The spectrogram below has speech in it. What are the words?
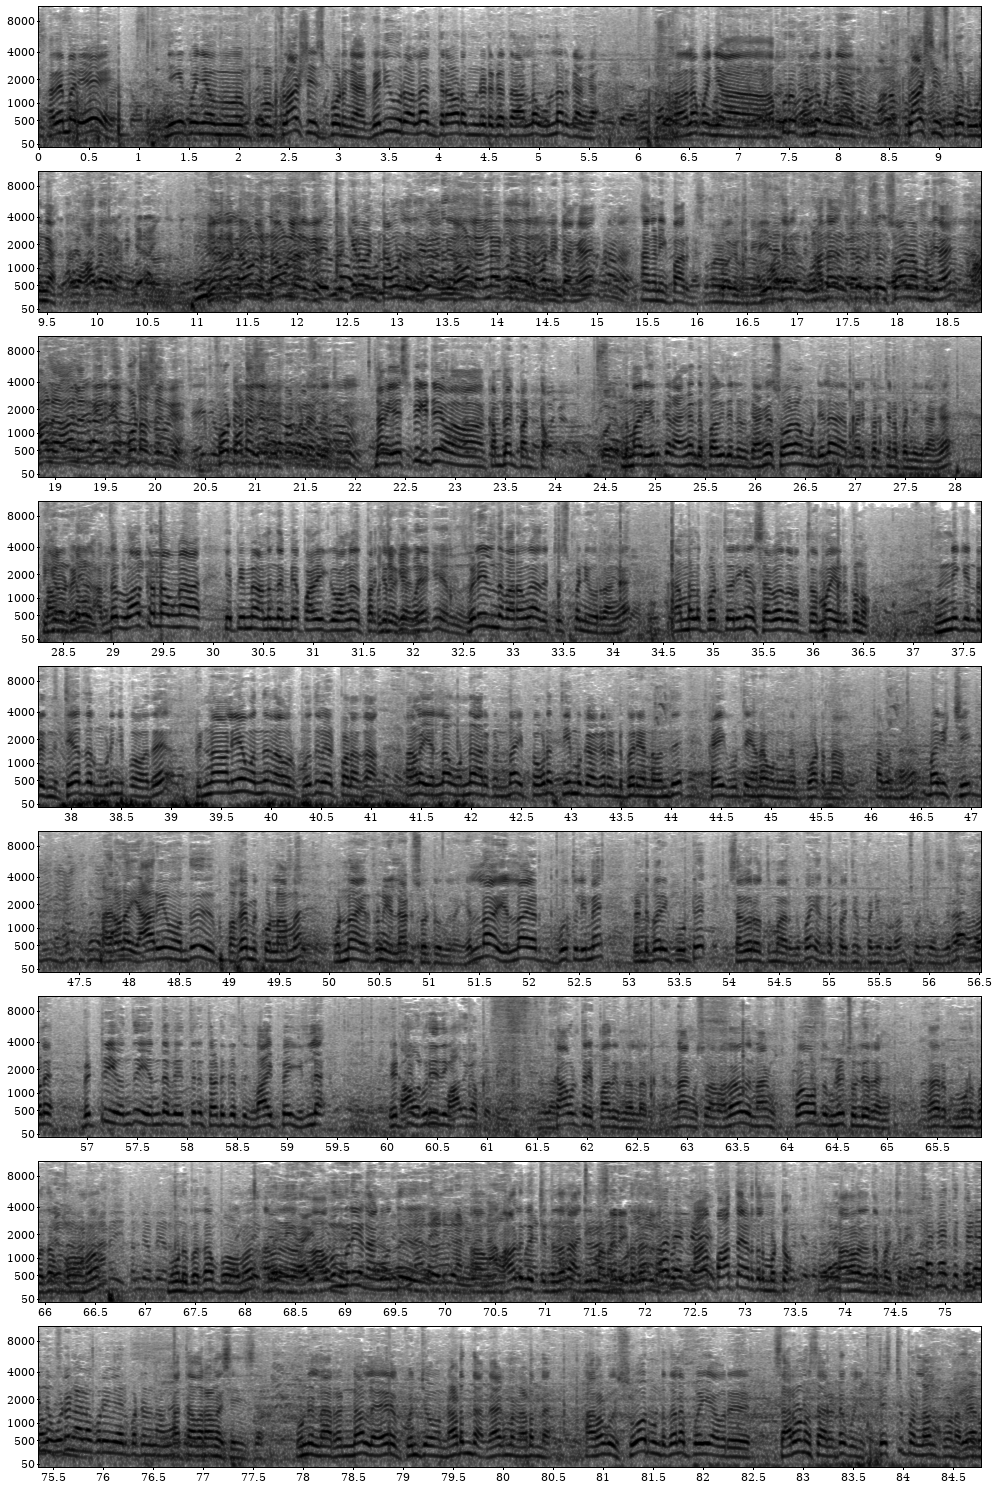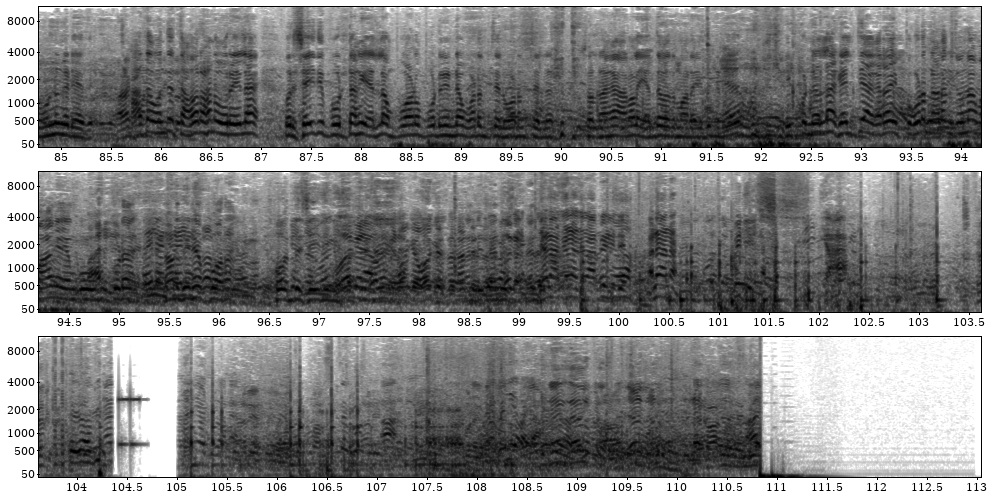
அதே மாதிரி நீங்கள் கொஞ்சம் ஃப்ளாஷ் நியூஸ் போடுங்க. வெளியூரெல்லாம் திராவிட கழகத்தாரெல்லாம் உள்ளே இருக்காங்க. அதெல்லாம் கொஞ்சம் அப்ரூவ் பண்ணி கொஞ்சம் ஃப்ளாஷ் நியூஸ் போட்டு விடுங்க. டவுன்ல டவுன்ல இருக்கு. விக்கிரவாணி டவுன்ல இருக்கு. அங்க Townல எல்லா இடத்துலயும் பண்ணிட்டாங்க. அங்க நீங்க பாருங்க. அத சோழா முடிய ஆளு ஆளு இருக்கு இருக்கு. போட்டோஸ் இருக்கு. போட்டோஸ் இருக்கு. நாங்க எஸ்பி கிட்டயும் கம்ப்ளைண்ட் பண்ணிட்டோம். இந்த மாதிரி இருக்கிறாங்க இந்த பகுதியில் இருக்காங்க. சோழாமுண்டியில் இது மாதிரி பிரச்சனை பண்ணிக்கிறாங்க. அந்த லோக்கல்ல அவங்க எப்பயுமே அண்ணன் தம்பியா பழகிக்குவாங்க அது பிரச்சனை இருக்காது. கொஞ்சம் இருங்க. வெளியில இருந்து வரவங்க அதை ட்விஸ்ட் பண்ணி விடுறாங்க. நம்மளை பொறுத்த வரைக்கும் சகோதரத்துவமா இருக்கணும். இன்னைக்குன்ற இந்த தேர்தல் முடிஞ்சு போகுது. பின்னாலேயே வந்து நான் ஒரு பொது வேட்பாளர் தான். அதனால எல்லாம் ஒன்றா இருக்கணும் தான். இப்போ கூட திமுக ரெண்டு பேர் என்னை வந்து கை கொடுத்து ஏன்னா உனக்கு போட்டேனா அப்படின்னாங்க. மகிழ்ச்சி. அதனால யாரையும் வந்து பகைமை கொள்ளாமல் ஒன்றா இருக்கணும் எல்லாரும் சொல்லிட்டு வந்துடுறாங்க எல்லா எல்லா இடத்து பூத்துலையுமே ரெண்டு பேரையும் கூப்பிட்டு சகோதரத்துவமாக இருங்கப்பா எந்த பிரச்சனையும் பண்ணி கூடாதுன்னு சொல்லிட்டு வந்துக்கிறேன் அதனால வெற்றி வந்து எந்த விதத்திலும் தடுக்கிறதுக்கு வாய்ப்பே இல்லை. வெற்றி உறுதி காவல்துறை பாதுகாப்பு நல்லா இருக்கு. நாங்கள் அதாவது நாங்கள் போகிறதுக்கு முன்னாடி சொல்லிடுறாங்க. சார் மூணு பேர் தான் போகணும். மூணு பேர் தான் போகணும். அதனால அவங்களையும் நாங்கள் வந்து ஆளுங்கட்சின்றதால அதிகமாக கூட நான் பார்த்த இடத்துல மட்டும். அதனால எந்த பிரச்சனையும் சார் நேற்று திடீர்னு உடல்நல குறைவு ஏற்பட்டதுனால தவறான செய்தி சார். ஒன்றும் நான் ரெண்டு நாள் கொஞ்சம் நடந்தேன் வேகமாக நடந்தேன். அதனால கொஞ்சம் சோர்வுன்றதால போய் அவர் சரவண சார்கிட்ட கொஞ்சம் டெஸ்ட் பண்ணலாம்னு போனேன். வேற ஒன்றும் கிடையாது. அதை வந்து தவறான முறையில் ஒரு செய்தி போட்டாங்க. எல்லாம் போட போட்டுக்கிட்டா உடம்பு சரியில்லை உடம்பு சரியில்லை சொல்கிறாங்க அதனால எந்த விதமான இது கிடையாது. இப்போ நல்லா ஹெல்த்தி ஆகிறேன் இப்போ கூட நடக்க சொன்னால் வாங்க எங்க ஊர் கூட. நடந்துனே போகிறேன் இப்போ இந்த செய்திங்க வெளியே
